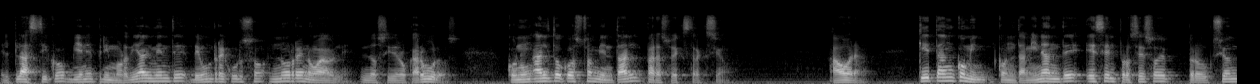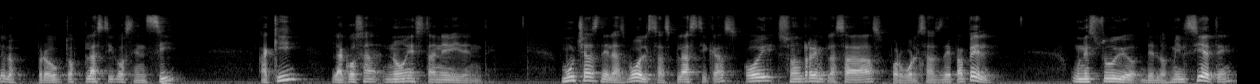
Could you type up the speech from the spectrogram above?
el plástico viene primordialmente de un recurso no renovable, los hidrocarburos, con un alto costo ambiental para su extracción. Ahora, ¿qué tan contaminante es el proceso de producción de los productos plásticos en sí Aquí la cosa no es tan evidente. Muchas de las bolsas plásticas hoy son reemplazadas por bolsas de papel. Un estudio del 2007,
